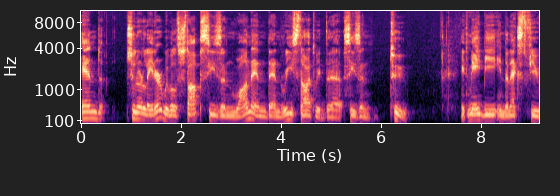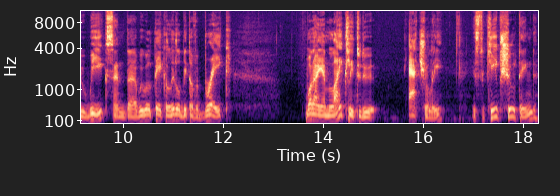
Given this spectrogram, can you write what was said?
And sooner or later, we will stop season one and then restart with uh, season two. It may be in the next few weeks, and uh, we will take a little bit of a break. What I am likely to do, actually, is to keep shooting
